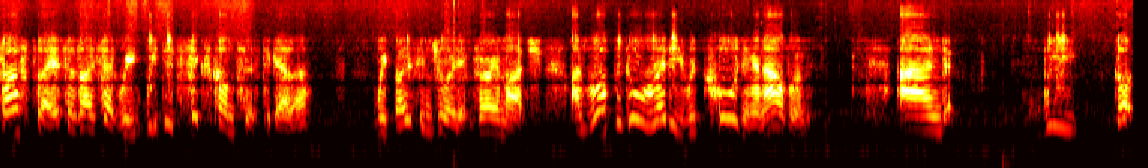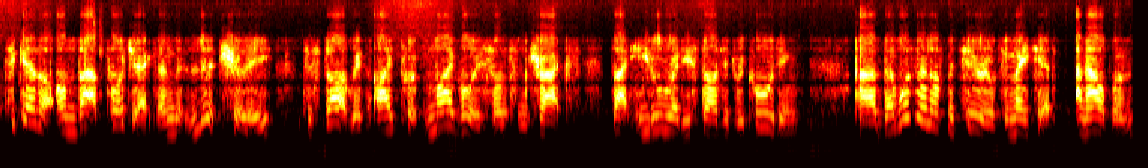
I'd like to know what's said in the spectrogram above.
first place, as I said, we, we did six concerts together we both enjoyed it very much. And Rod was already recording an album, and we got together on that project. And literally, to start with, I put my voice on some tracks that he'd already started recording. Uh, there wasn't enough material to make it an album,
